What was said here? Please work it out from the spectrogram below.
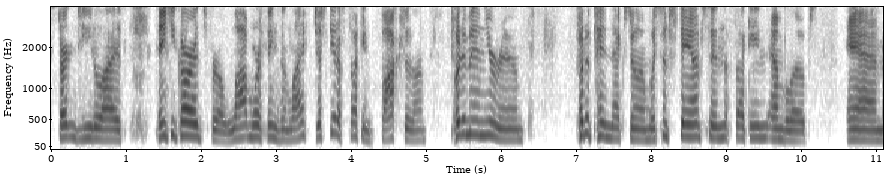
starting to utilize thank you cards for a lot more things in life. Just get a fucking box of them, put them in your room, put a pin next to them with some stamps in the fucking envelopes. And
